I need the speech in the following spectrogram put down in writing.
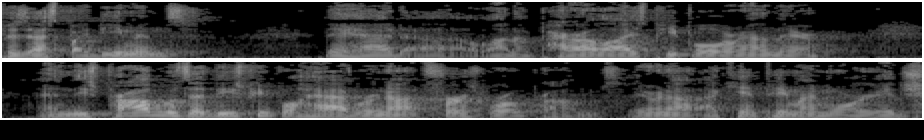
possessed by demons. They had uh, a lot of paralyzed people around there. And these problems that these people have were not first world problems. They were not, I can't pay my mortgage.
